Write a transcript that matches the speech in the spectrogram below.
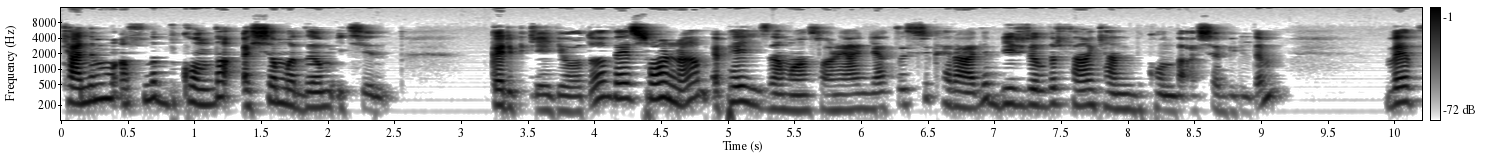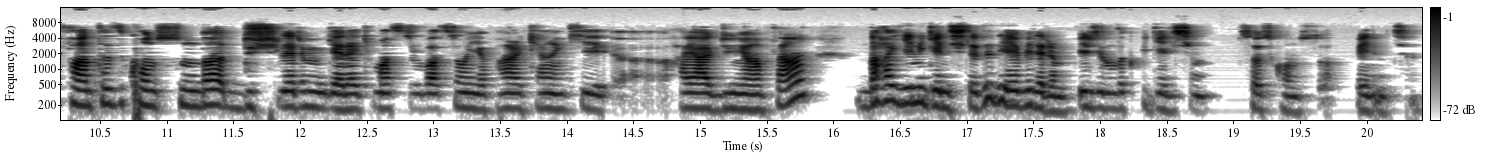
Kendimi aslında bu konuda aşamadığım için garip geliyordu ve sonra epey zaman sonra yani yaklaşık herhalde bir yıldır falan kendimi bu konuda aşabildim. Ve fantezi konusunda düşlerim gerek mastürbasyon yaparken ki e, hayal dünya falan daha yeni genişledi diyebilirim. Bir yıllık bir gelişim söz konusu benim için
